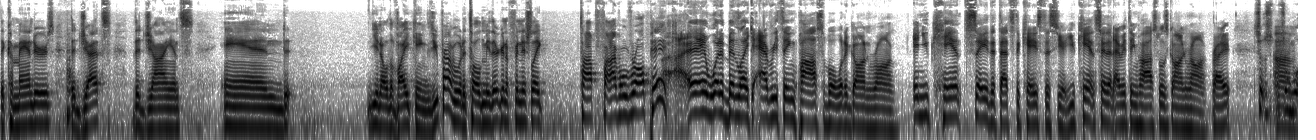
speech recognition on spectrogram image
the Commanders, the Jets, the Giants, and you know the Vikings, you probably would have told me they're going to finish like top five overall pick. Uh, it would have been like everything possible would have gone wrong and you can't say that that's the case this year. You can't say that everything possible has gone wrong, right? So, so, um,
